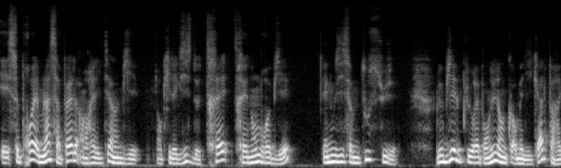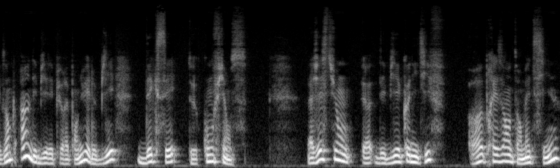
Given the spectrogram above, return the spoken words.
Et ce problème-là s'appelle en réalité un biais. Donc il existe de très très nombreux biais, et nous y sommes tous sujets. Le biais le plus répandu dans le corps médical, par exemple, un des biais les plus répandus est le biais d'excès de confiance. La gestion euh, des biais cognitifs représente en médecine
